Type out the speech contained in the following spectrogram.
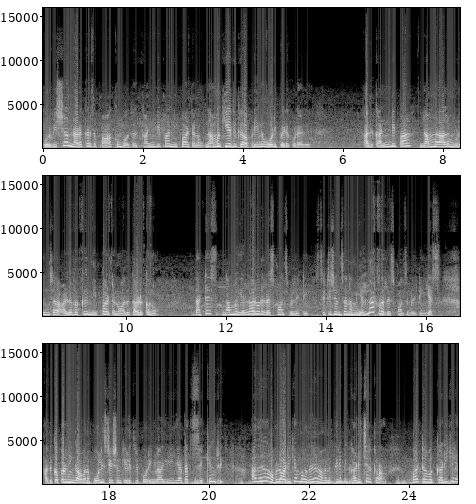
ஒரு விஷயம் நடக்கிறது பார்க்கும்போது கண்டிப்பாக நிப்பாட்டணும். நமக்கு எதுக்கு அப்படின்னு ஓடி போயிடக்கூடாது. அது கண்டிப்பாக நம்மளால் முடிஞ்ச அளவுக்கு நிப்பாட்டணும் அது தடுக்கணும். தட் இஸ் நம்ம எல்லாரோட ரெஸ்பான்சிபிலிட்டி சிட்டிசன்ஸாக நம்ம எல்லாரோட ரெஸ்பான்சிபிலிட்டி எஸ் அதுக்கப்புறம் நீங்கள் அவனை போலீஸ் ஸ்டேஷனுக்கு இழுத்துட்டு போகிறீங்களா இல்லையா? தட் செகண்டரி அது அவ்வளோ அடிக்கும்போது அவனை திருப்பி கடிச்சிருக்கலாம். பட் அவன் கடிக்கல.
